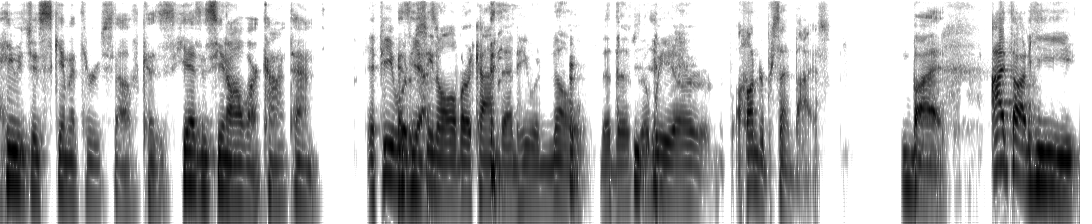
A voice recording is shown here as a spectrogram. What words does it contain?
he was just skimming through stuff because he hasn't seen all of our content. If he would have yes. seen all of our content, he would know that, the, that we are 100% biased. But I thought he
